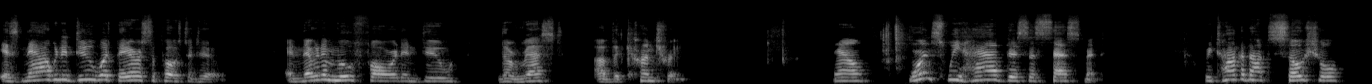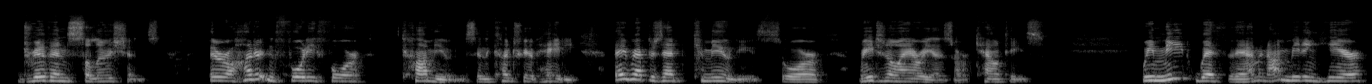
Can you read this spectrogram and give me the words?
is now going to do what they are supposed to do. And they're going to move forward and do the rest of the country. Now, once we have this assessment, we talk about social driven solutions. There are 144 communes in the country of Haiti. They represent communities or regional areas or counties. We meet with them, and I'm meeting here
